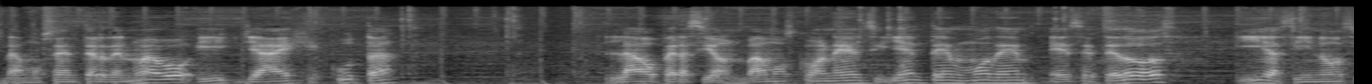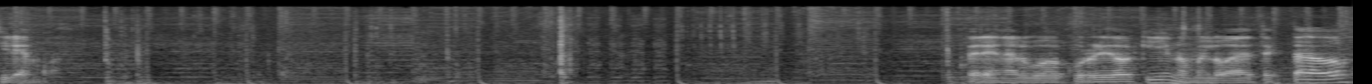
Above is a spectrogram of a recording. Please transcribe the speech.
Damos enter de nuevo y ya ejecuta la operación. Vamos con el siguiente modem ST2 y así nos iremos. Esperen, algo ha ocurrido aquí, no me lo ha detectado.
